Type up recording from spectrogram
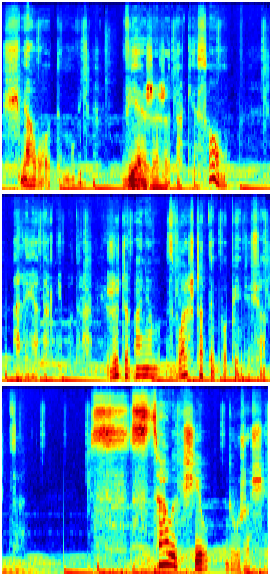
śmiało o tym mówić. Wierzę, że takie są, ale ja tak nie potrafię. Życzę paniom, zwłaszcza tym po pięćdziesiątce, z, z całych sił dużo sił.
